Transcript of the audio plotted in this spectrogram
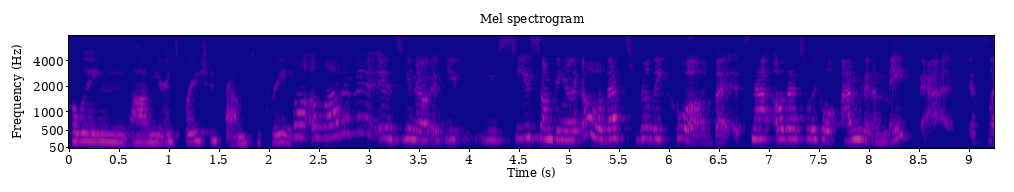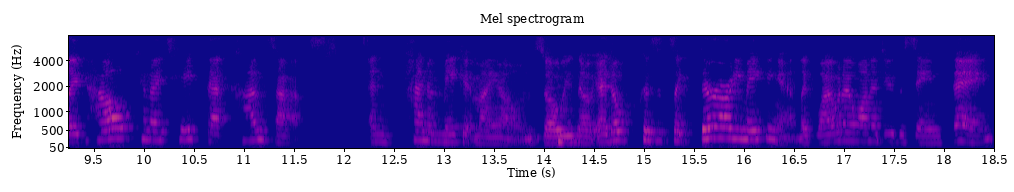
pulling um, your inspiration from to create well a lot of it is you know if you you see something you're like oh well, that's really cool but it's not oh that's really cool i'm gonna make that it's like how can i take that concept and kind of make it my own so you mm-hmm. know i don't because it's like they're already making it like why would i want to do the same thing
